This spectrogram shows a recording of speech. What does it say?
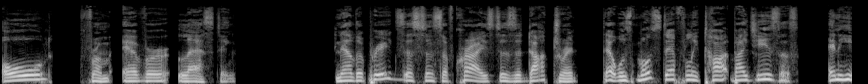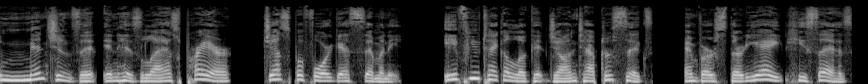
old, from everlasting. Now, the preexistence of Christ is a doctrine that was most definitely taught by Jesus and he mentions it in his last prayer just before Gethsemane. If you take a look at John chapter 6 and verse 38, he says,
